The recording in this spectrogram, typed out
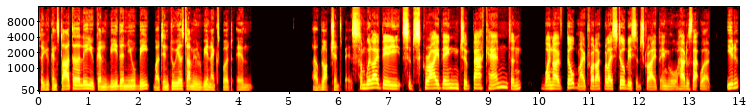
So you can start early, you can be the newbie, but in two years' time, you will be an expert in uh, blockchain space. And will I be subscribing to Back3nd? And when I've built my product, will I still be subscribing, or how does that work? You know,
